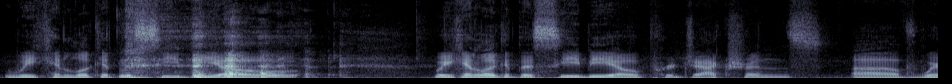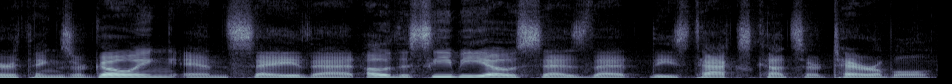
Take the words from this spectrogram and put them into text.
We can look at the CBO. we can look at the CBO projections of where things are going and say that, oh, the CBO says that these tax cuts are terrible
